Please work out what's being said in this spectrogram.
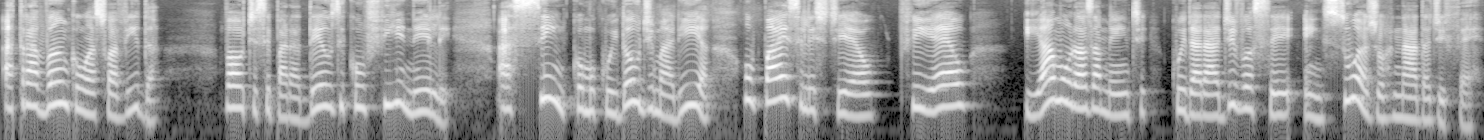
atravancam a sua vida? Volte-se para Deus e confie nele. Assim como cuidou de Maria, o Pai Celestial, fiel e amorosamente, cuidará de você em sua jornada de fé.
